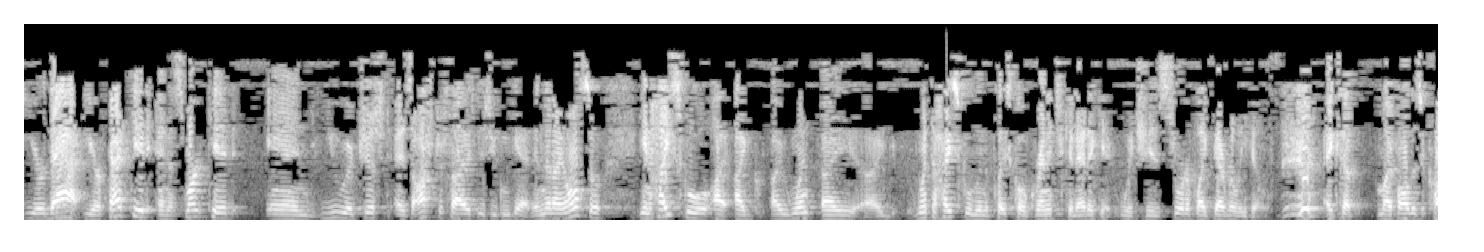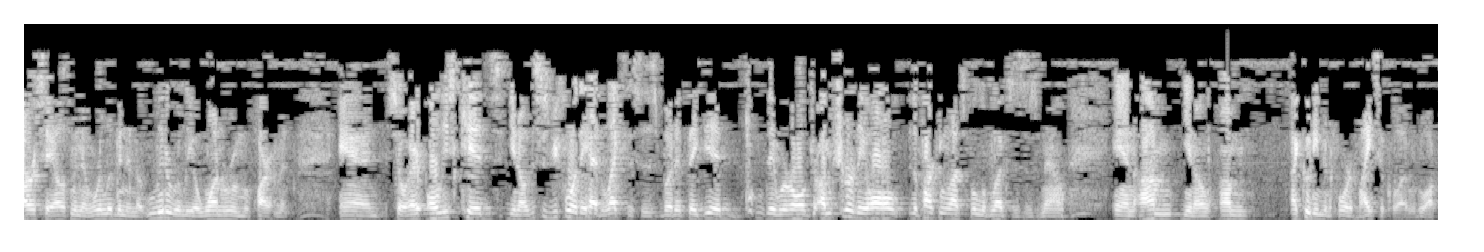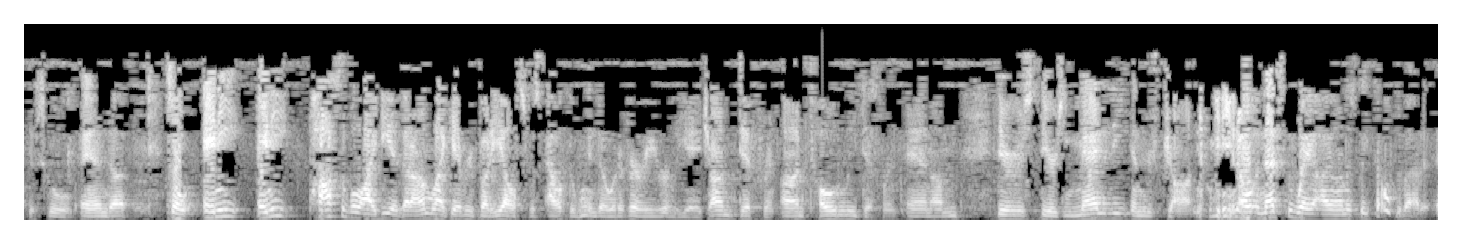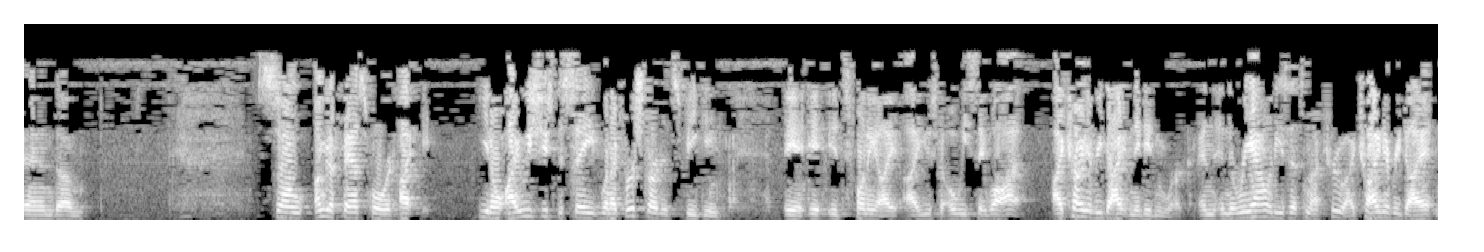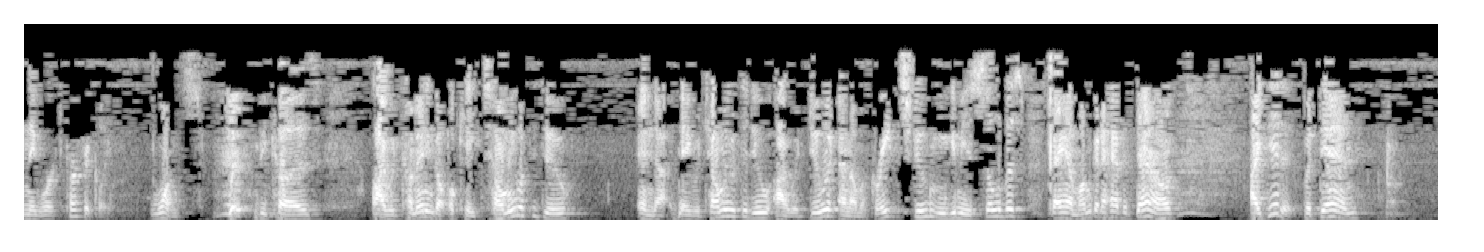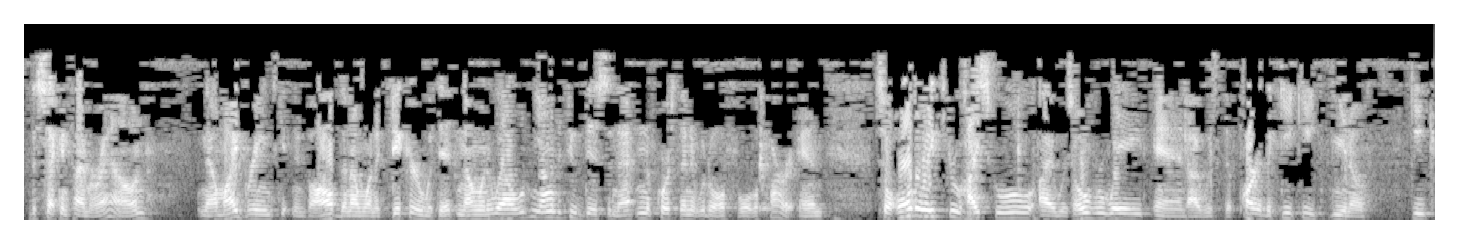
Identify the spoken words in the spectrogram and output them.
you're that, you're a fat kid and a smart kid and you are just as ostracized as you can get. And then I also, in high school, I, I, I went I, I went to high school in a place called Greenwich, Connecticut, which is sort of like Beverly Hills, except my father's a car salesman, and we're living in a, literally a one-room apartment. And so all these kids, you know, this is before they had Lexuses, but if they did, they were all. I'm sure they all. The parking lot's full of Lexuses now, and I'm, you know, I'm I couldn't even afford a bicycle. I would walk to school, and uh, so any any possible idea that I'm like everybody else was out the window at a very early age. I'm different. I'm totally different, and um, there's there's humanity and there's John, you know, and that's the way I honestly felt about it. And um, so I'm going to fast forward. I, you know, I always used to say when I first started speaking. It, it, it's funny. I, I used to always say, "Well, I, I tried every diet and they didn't work. And, and the reality is that's not true. I tried every diet and they worked perfectly. Once. because I would come in and go, okay, tell me what to do. And they would tell me what to do. I would do it. And I'm a great student. You give me a syllabus. Bam, I'm going to have it down. I did it. But then, the second time around, now my brain's getting involved and I want to dicker with it and I want to, well, I'm going to do this and that. And of course, then it would all fall apart. And so all the way through high school, I was overweight, and I was the part of the geeky, you know, geek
